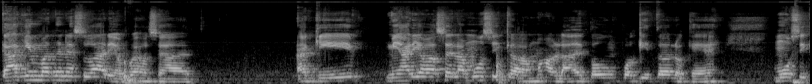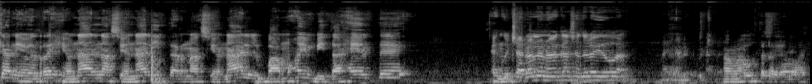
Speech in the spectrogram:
cada quien va a tener su área, pues, o sea, aquí mi área va a ser la música, vamos a hablar de todo un poquito de lo que es música a nivel regional, nacional, internacional, vamos a invitar gente. ¿Escucharon la nueva canción de los Yogan? No me gusta lo digo,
